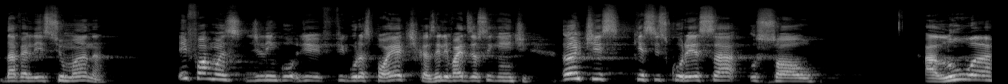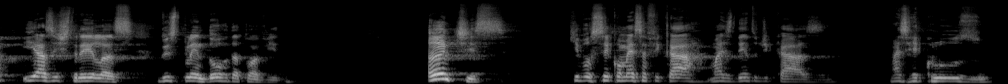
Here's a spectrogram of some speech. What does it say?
da velhice humana. Em formas de, de figuras poéticas, ele vai dizer o seguinte: Antes que se escureça o sol, a lua e as estrelas do esplendor da tua vida. Antes que você comece a ficar mais dentro de casa, mais recluso,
